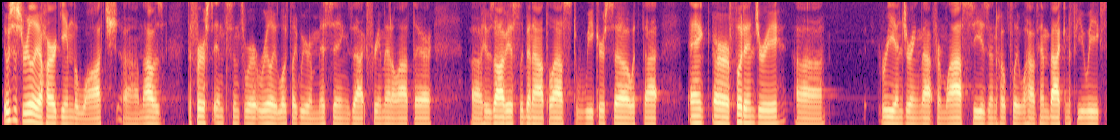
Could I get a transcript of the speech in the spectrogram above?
It was just really a hard game to watch. Um, that was the first instance where it really looked like we were missing Zach Freemantle out there, uh, who's obviously been out the last week or so with that ank- or foot injury, uh, re-injuring that from last season. Hopefully, we'll have him back in a few weeks.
